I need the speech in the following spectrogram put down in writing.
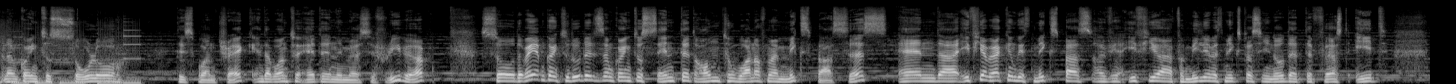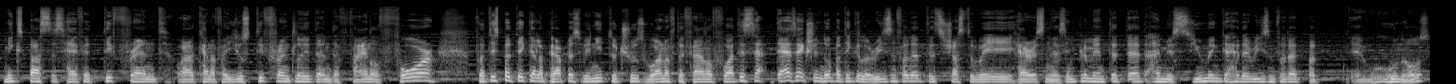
and I'm going to solo this one track and I want to add an immersive reverb. So the way I'm going to do that is I'm going to send that onto one of my mix buses. And uh, if you're working with Mixbus, or if you are familiar with Mixbus, you know that the first eight mix buses have a different or kind of are used differently than the final four. For this particular purpose, we need to choose one of the final four. This, there's actually no particular reason for that. It's just the way Harrison has implemented that. I'm assuming they had a reason for that, but uh, who knows?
